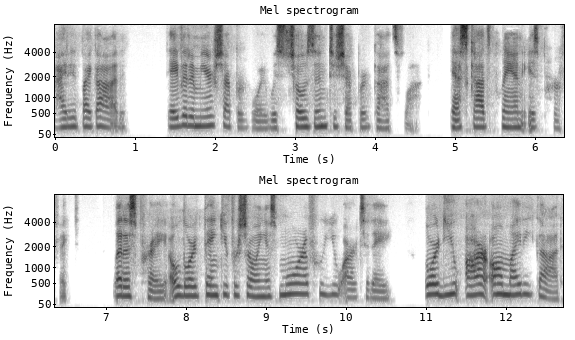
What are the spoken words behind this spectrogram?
guided by God. David, a mere shepherd boy, was chosen to shepherd God's flock. Yes, God's plan is perfect. Let us pray. Oh Lord, thank you for showing us more of who you are today. Lord, you are Almighty God.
